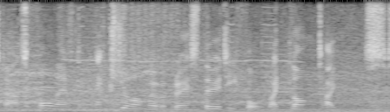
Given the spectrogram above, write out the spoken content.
Starts 4 left, extra long over crest, 34, right long tightens.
